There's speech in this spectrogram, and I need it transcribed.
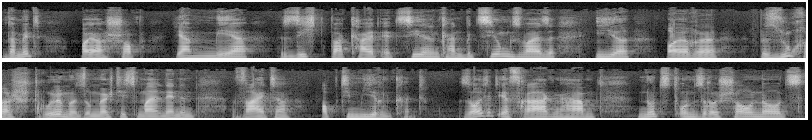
damit euer Shop ja mehr Sichtbarkeit erzielen kann, beziehungsweise ihr eure Besucherströme, so möchte ich es mal nennen, weiter optimieren könnt. Solltet ihr Fragen haben, nutzt unsere Show Notes.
